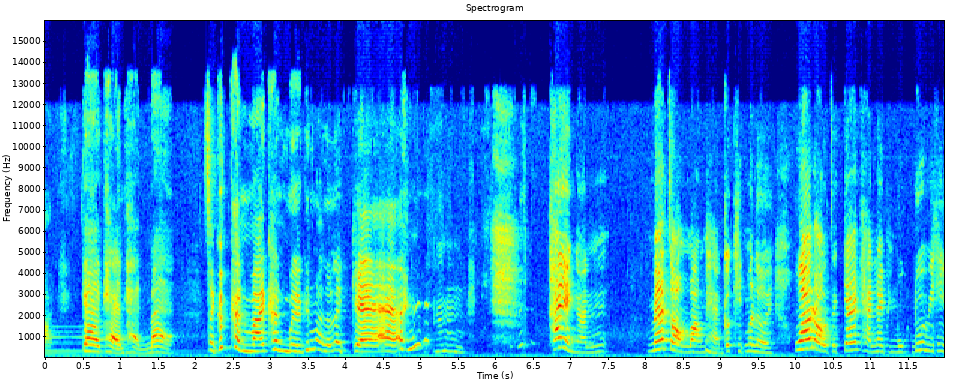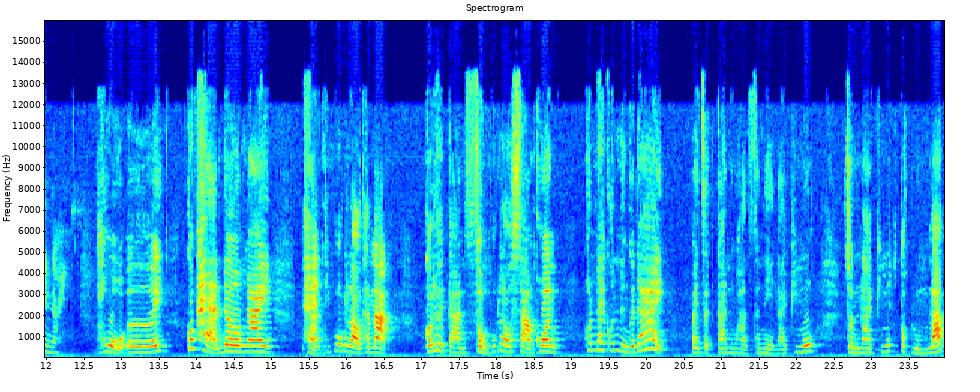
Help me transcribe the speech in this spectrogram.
าย แก้แค้นแทนแม่ ฉันก็คันไม้คันมือขึ้นมาแล้วแหละแกถ้าอย่างนั้น แม่จอมวางแผนก็คิดมาเลย ว่าเราจะแก้แค้นนายพิมุกด้วยวิธีไหน โถเอ้ย ก็แผนเดิมไง แผนที่พวกเราถนัด ก็โดยการส่งพวกเราสามคน คนใดคนหนึ่งก็ได้ ไปจัดการหวานเสน่ห์นายพิมุก จนนายพิมุกตกหลุมรัก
